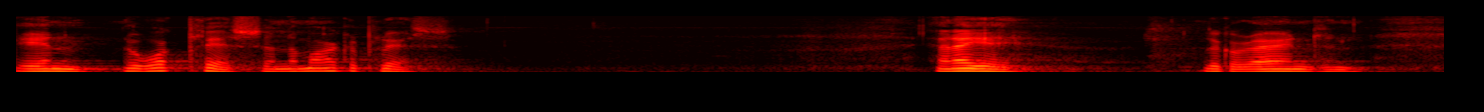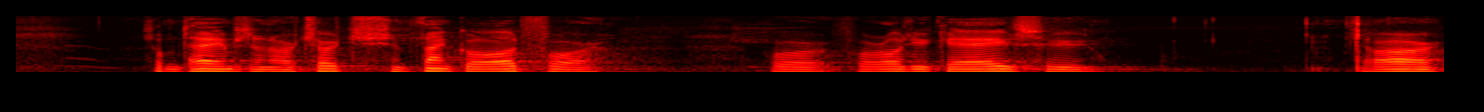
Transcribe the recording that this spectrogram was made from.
in the workplace, in the marketplace. And I look around and sometimes in our church and thank God for, for, for all you guys who are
